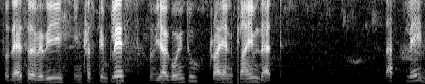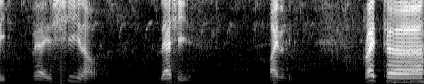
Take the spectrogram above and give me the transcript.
So there's a very interesting place. So we are going to try and climb that. That lady, where is she now? There she is. Finally. Right. Uh,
